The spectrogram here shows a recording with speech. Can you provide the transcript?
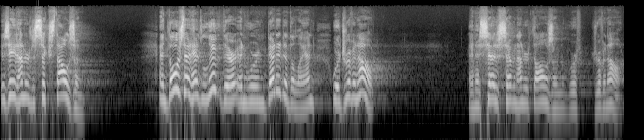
is 806,000. And those that had lived there and were embedded in the land were driven out. And it says 700,000 were driven out.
